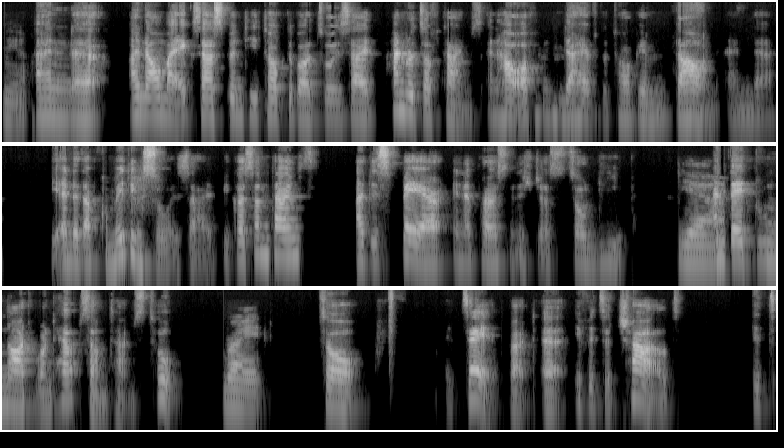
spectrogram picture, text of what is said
Yeah. And uh, I know my ex-husband, he talked about suicide hundreds of times and how often did I have to talk him down. And uh, he ended up committing suicide because sometimes a despair in a person is just so deep Yeah. and they do not want help sometimes too. Right. So it's sad, but uh, if it's a child, it's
